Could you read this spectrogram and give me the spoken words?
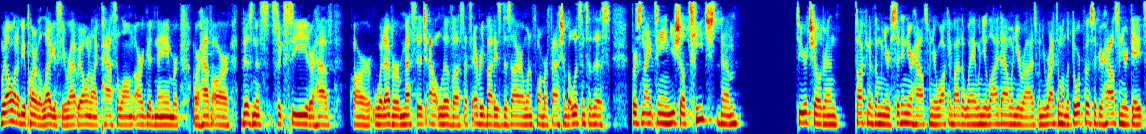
We all want to be a part of a legacy, right? We all want to like pass along our good name or, or have our business succeed or have our whatever message outlive us. That's everybody's desire in one form or fashion. But listen to this. Verse 19 You shall teach them to your children talking of them when you're sitting in your house, when you're walking by the way, when you lie down, when you rise, when you write them on the doorposts of your house and your gates,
